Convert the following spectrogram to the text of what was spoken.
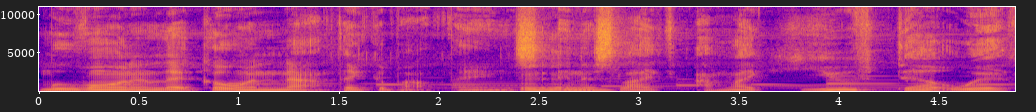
move on and let go and not think about things Mhm. and it's like I'm like you've dealt with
